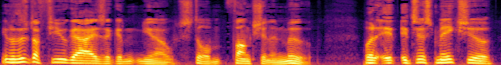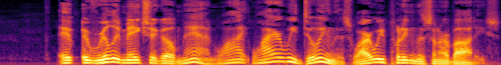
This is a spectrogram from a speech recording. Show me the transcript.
You know, there's a few guys that can, you know, still function and move. But it, it just makes you it, it really makes you go, man, why why are we doing this? Why are we putting this in our bodies?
